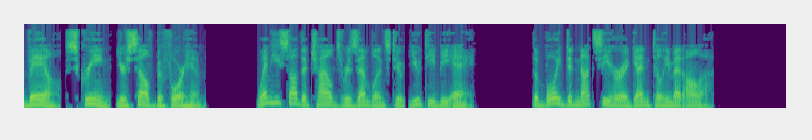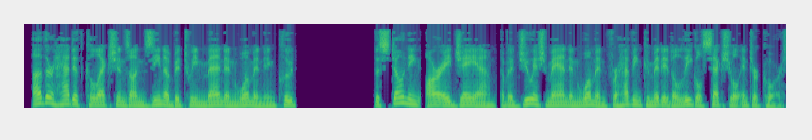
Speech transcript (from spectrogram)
"Veil screen yourself before him." When he saw the child's resemblance to Utba. The boy did not see her again till he met Allah. Other hadith collections on zina between men and women include the stoning of a Jewish man and woman for having committed illegal sexual intercourse.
